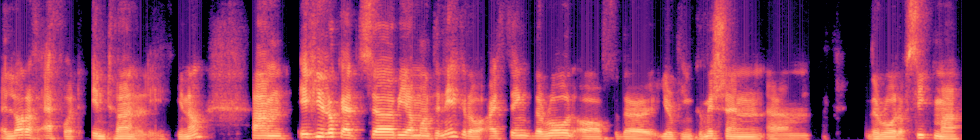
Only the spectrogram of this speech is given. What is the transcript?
a lot of effort internally you know? Um, if you look at serbia montenegro i think the role of the european commission um, the role of sigma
